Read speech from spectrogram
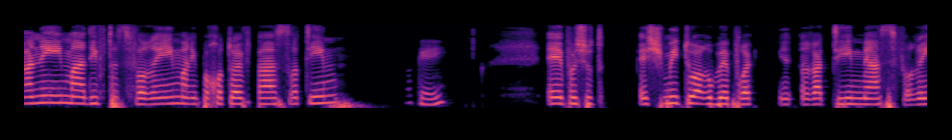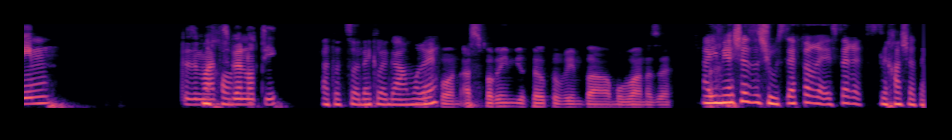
אני מעדיף את הספרים, אני פחות אוהב את הסרטים. אוקיי אה, פשוט השמיטו הרבה פרטים מהספרים וזה נכון. מעצבן אותי. אתה צודק לגמרי נכון הספרים יותר טובים במובן הזה האם יש איזשהו ספר אה, סרט סליחה שאתה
